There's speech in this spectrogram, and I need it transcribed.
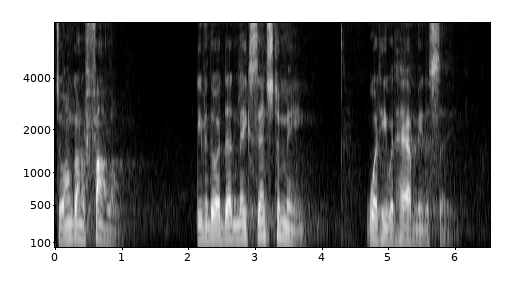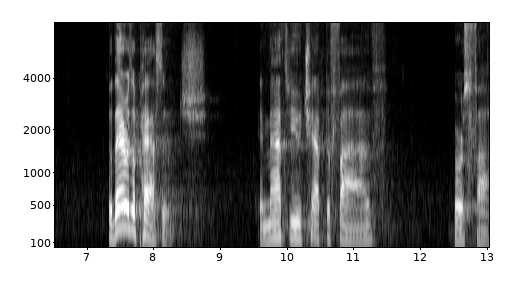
So I'm going to follow, even though it doesn't make sense to me, what he would have me to say. So there is a passage in Matthew chapter 5, verse 5.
